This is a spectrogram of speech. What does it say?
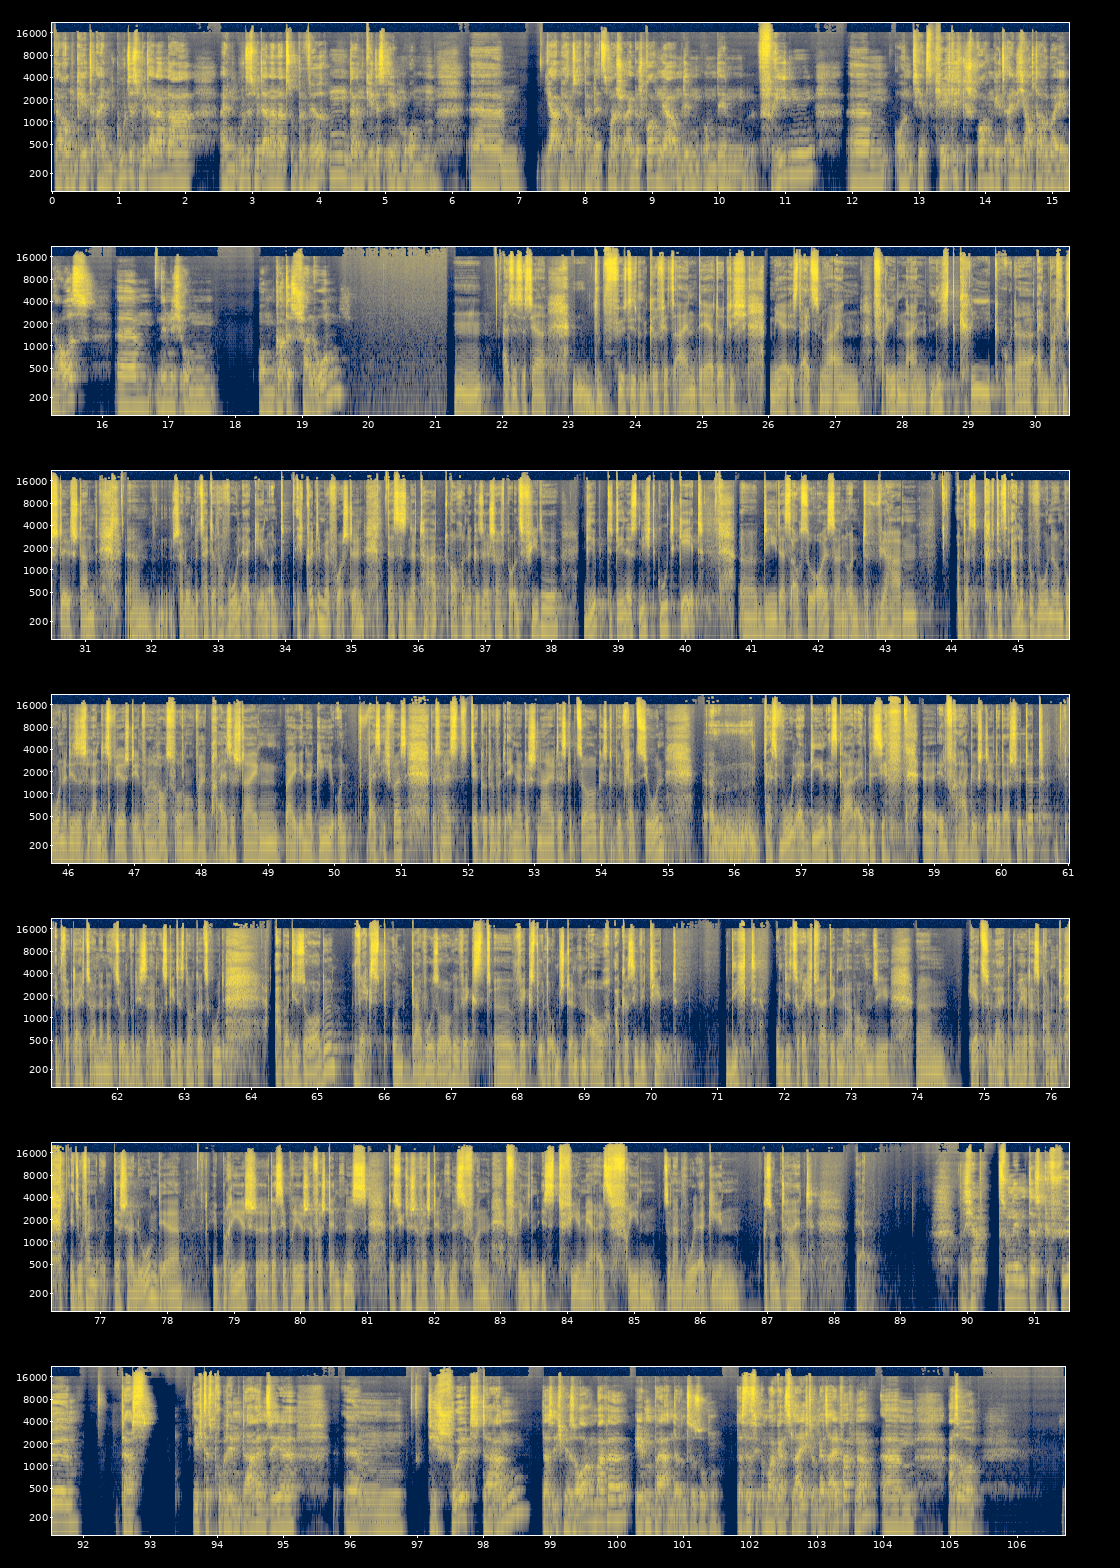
darum geht, ein gutes Miteinander, ein gutes Miteinander zu bewirken, dann geht es eben um, ähm, ja, wir haben es auch beim letzten Mal schon angesprochen, ja, um den, um den Frieden. Ähm, und jetzt kirchlich gesprochen geht es eigentlich auch darüber hinaus, ähm, nämlich um, um Gottes Shalom. Also es ist ja, du führst diesen Begriff jetzt ein, der deutlich mehr ist als nur ein Frieden, ein Nichtkrieg oder ein Waffenstillstand. Ähm, Shalom bezeichnet ja noch Wohlergehen. Und ich könnte mir vorstellen, dass es in der Tat auch in der Gesellschaft bei uns viele gibt, denen es nicht gut geht, äh, die das auch so äußern. Und wir haben und das trifft jetzt alle Bewohnerinnen und Bewohner dieses Landes. Wir stehen vor Herausforderungen, weil Preise steigen, bei Energie und weiß ich was. Das heißt, der Gürtel wird enger geschnallt, es gibt Sorge, es gibt Inflation. Ähm, das Wohlergehen ist gerade ein bisschen äh, in Frage gestellt oder erschüttert. Im Vergleich zu anderen Nationen würde ich sagen, uns geht es noch ganz gut. Aber die Sorge wächst. Und da, wo Sorge wächst, äh, wächst unter Umständen auch Aggressivität nicht um die zu rechtfertigen, aber um sie ähm, herzuleiten, woher das kommt. Insofern der Shalom, der hebräische, das hebräische Verständnis, das jüdische Verständnis von Frieden ist viel mehr als Frieden, sondern Wohlergehen, Gesundheit, ja. Und ich habe zunehmend das Gefühl, dass ich das Problem darin sehe, ähm, die Schuld daran dass ich mir Sorgen mache, eben bei anderen zu suchen. Das ist immer ganz leicht und ganz einfach. Ne? Ähm, also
